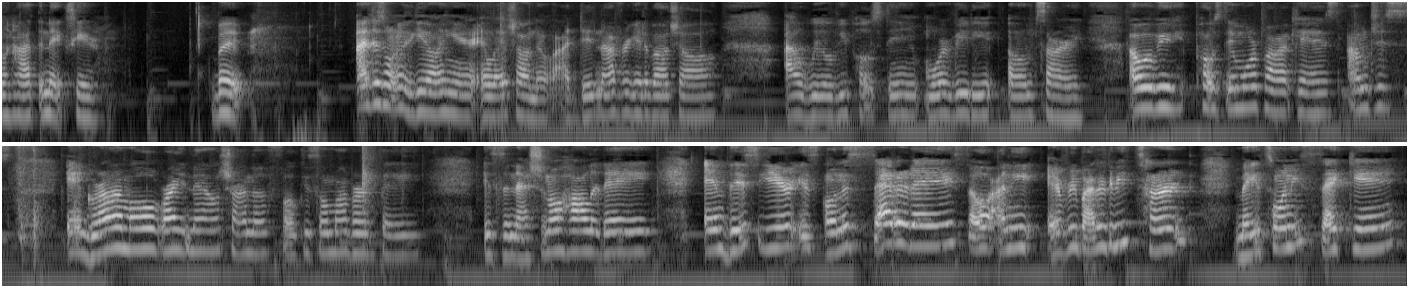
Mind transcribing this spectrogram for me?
and hot the next here. But I just wanted to get on here and let y'all know I did not forget about y'all. I will be posting more video. Um, sorry, I will be posting more podcasts. I'm just in grind mode right now, trying to focus on my birthday. It's a national holiday, and this year is on a Saturday, so I need everybody to be turned. May 22nd.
